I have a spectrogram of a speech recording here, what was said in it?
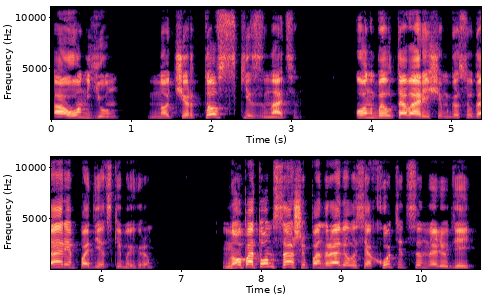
а он юн, но чертовски знатен. Он был товарищем государя по детским играм. Но потом Саше понравилось охотиться на людей.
